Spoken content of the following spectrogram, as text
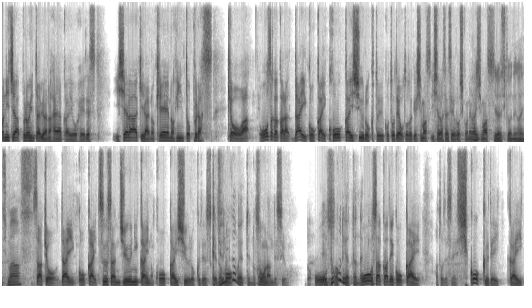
こんにちは、プロインタビュアーの早川洋平です。石原明の経営のヒントプラス。今日は大阪から第5回公開収録ということでお届けします。石原先生よろしくお願いします。はい、よろしくお願いします。さあ今日第5回通算12回の公開収録ですけども。12回もやってんのかそうなんですよ。えどこでやったんだ大阪で5回、あとですね、四国で1回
